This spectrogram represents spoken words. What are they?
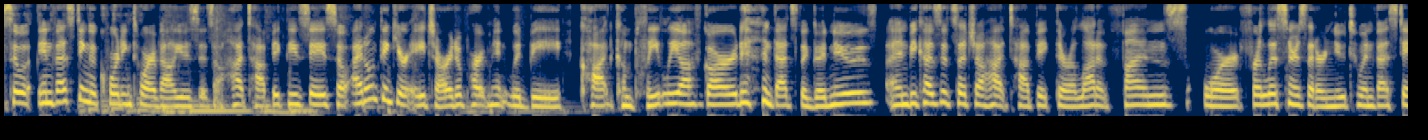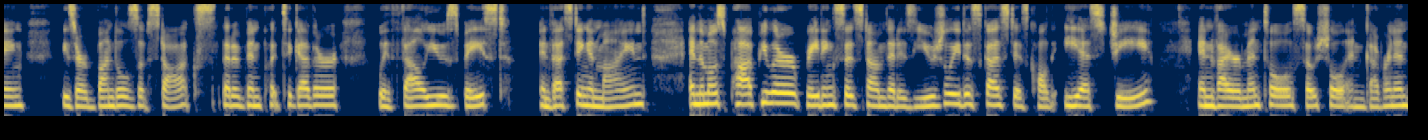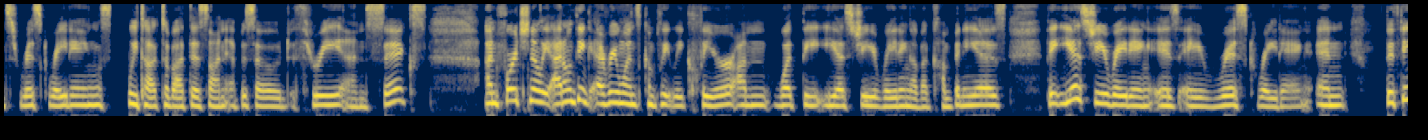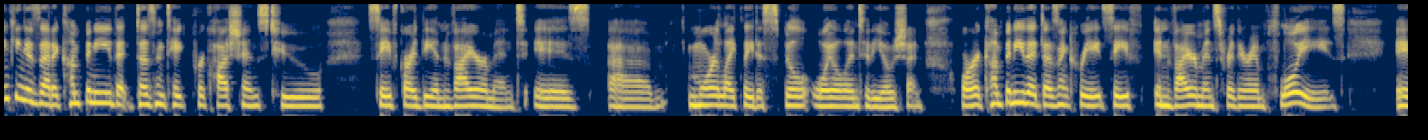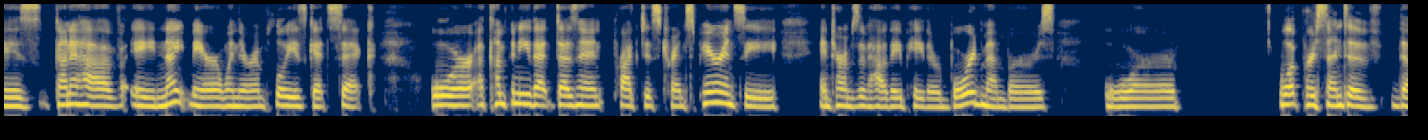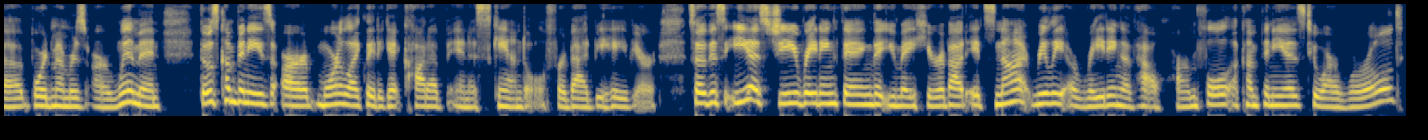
So, investing according to our values is a hot topic these days. So, I don't think your HR department would be caught completely off guard. That's the good news. And because it's such a hot topic, there are a lot of funds, or for listeners that are new to investing, these are bundles of stocks that have been put together with values based investing in mind. And the most popular rating system that is usually discussed is called ESG environmental, social, and governance risk ratings. We talked about this on episode three and six. Unfortunately, I don't think everyone's completely clear on what the ESG rating of a company is. The ESG rating is a risk rating. And the thinking is that a company that doesn't take precautions to safeguard the environment is um, more likely to spill oil into the ocean, or a company that doesn't create safe environments for their employees is going to have a nightmare when their employees get sick, or a company that doesn't practice transparency in terms of how they pay their board members, or what percent of the board members are women, those companies are more likely to get caught up in a scandal for bad behavior. So this ESG rating thing that you may hear about, it's not really a rating of how harmful a company is to our world.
